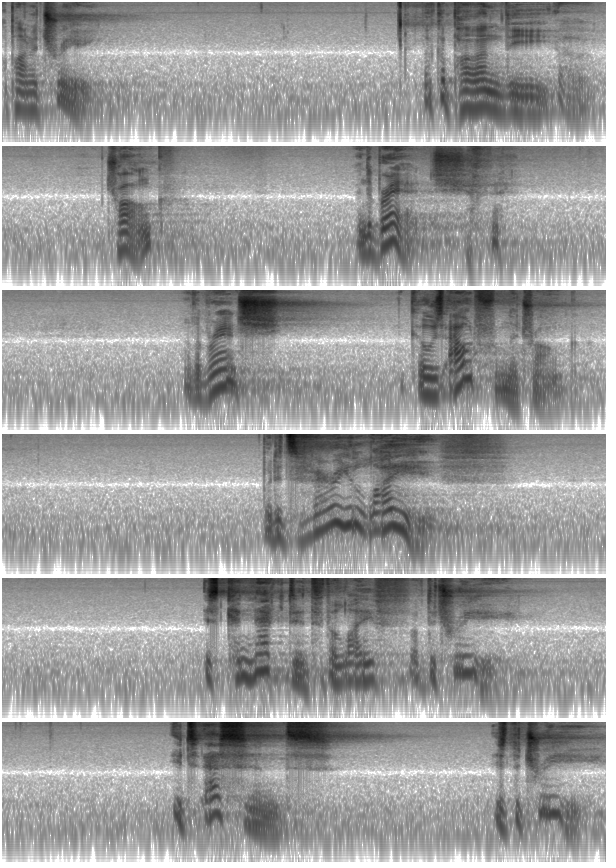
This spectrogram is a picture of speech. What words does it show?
upon a tree. Look upon the uh, trunk and the branch. now, the branch goes out from the trunk, but its very life is connected to the life of the tree. Its essence is the tree.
